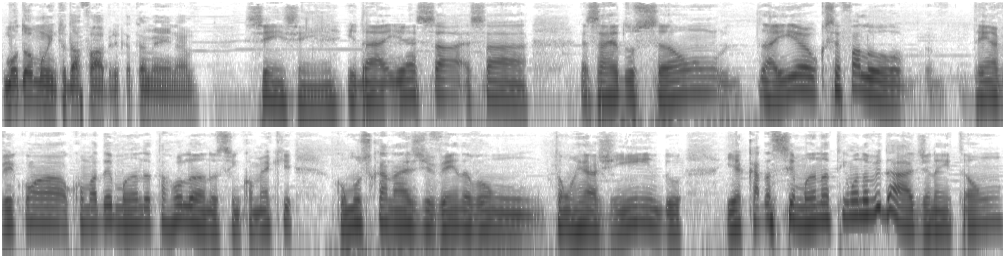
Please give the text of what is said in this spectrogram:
mudou muito da fábrica também, né? Sim, sim. E daí essa, essa, essa redução, daí é o que você falou, tem a ver com a, como a demanda tá rolando, assim, como é que, como os canais de venda vão, estão reagindo, e a cada semana tem uma novidade, né, então...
